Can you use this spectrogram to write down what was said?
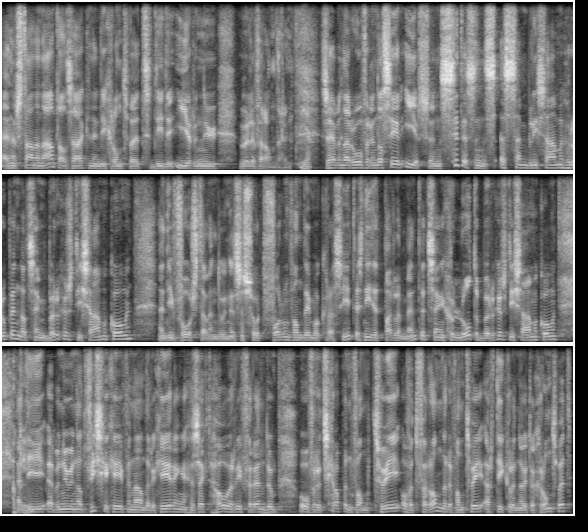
En er staan een aantal zaken in die grondwet die de Ieren nu willen veranderen. Ja. Ze hebben daarover, en dat is zeer Iers, een Citizens Assembly samengeroepen. Dat zijn burgers die samenkomen en die voorstellen doen. Het is een soort vorm van democratie. Het is niet het parlement, het zijn geloofd burgers die samenkomen. En die hebben nu een advies gegeven aan de regering en gezegd: hou een referendum over het schrappen van twee of het veranderen van twee artikelen uit de grondwet.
